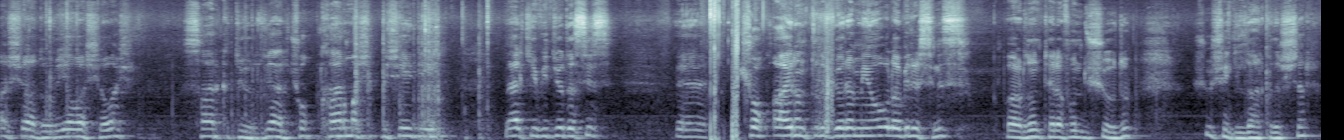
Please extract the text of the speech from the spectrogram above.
aşağı doğru yavaş yavaş sarkıtıyoruz. Yani çok karmaşık bir şey değil. Belki videoda siz e, çok ayrıntılı göremiyor olabilirsiniz. Pardon telefon düşüyordu. Şu şekilde arkadaşlar.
